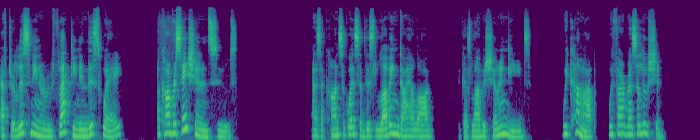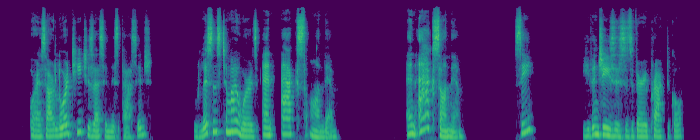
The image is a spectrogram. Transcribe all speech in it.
After listening and reflecting in this way, a conversation ensues as a consequence of this loving dialogue, because love is shown in deeds, we come up with our resolution. Or as our Lord teaches us in this passage, who listens to my words and acts on them. And acts on them. See? Even Jesus is very practical.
